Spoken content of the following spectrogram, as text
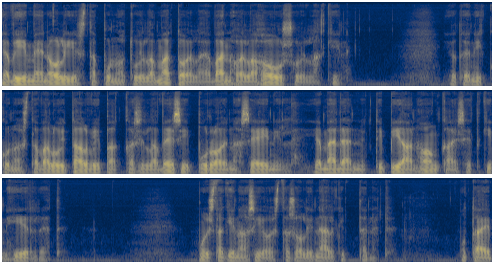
ja viimein oljista punotuilla matoilla ja vanhoilla housuillakin. Joten ikkunoista valui talvipakkasilla vesi puroina seinille ja mädännytti pian honkaisetkin hirret. Muistakin asioista se oli nälkyttänyt, mutta ei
